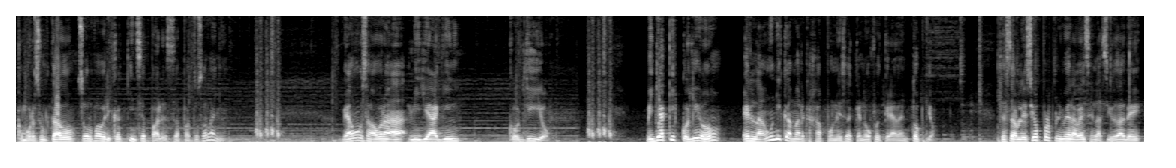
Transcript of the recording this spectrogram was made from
Como resultado, solo fabrica 15 pares de zapatos al año. Veamos ahora a Miyagi Kojio. Miyagi Kojio es la única marca japonesa que no fue creada en Tokio. Se estableció por primera vez en la ciudad de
